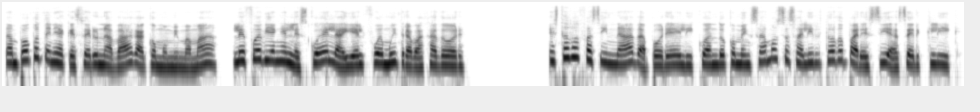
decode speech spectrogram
Tampoco tenía que ser una vaga como mi mamá. Le fue bien en la escuela y él fue muy trabajador. Estaba fascinada por él y cuando comenzamos a salir todo parecía hacer clic.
